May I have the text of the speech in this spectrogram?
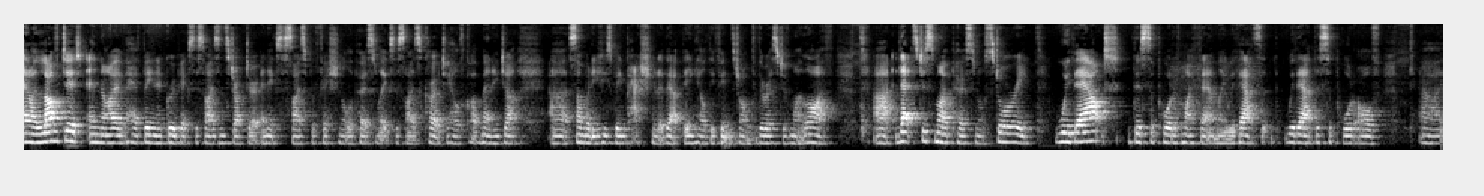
and I loved it. And I have been a group exercise instructor, an exercise professional, a personal exercise coach, a health club manager, uh, somebody who's been passionate about being healthy, fit, and strong for the rest of my life. Uh, that's just my personal story. Without the support of my family, without without the support of, uh,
